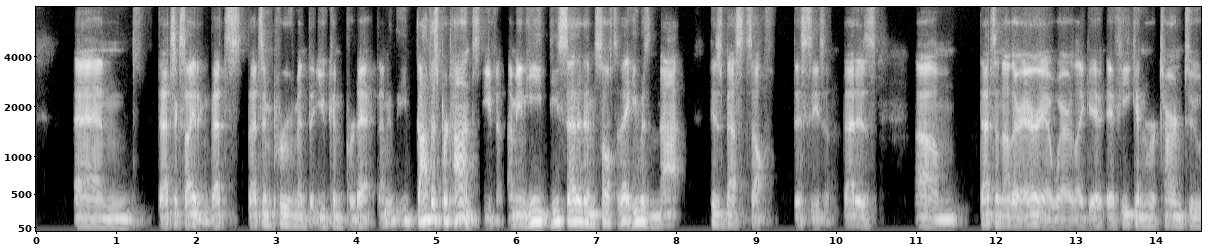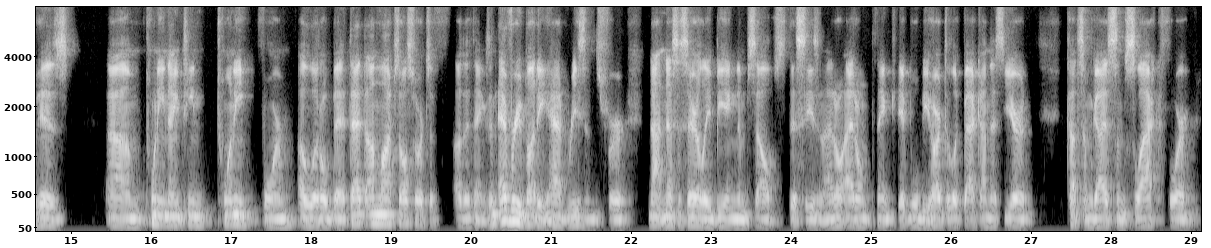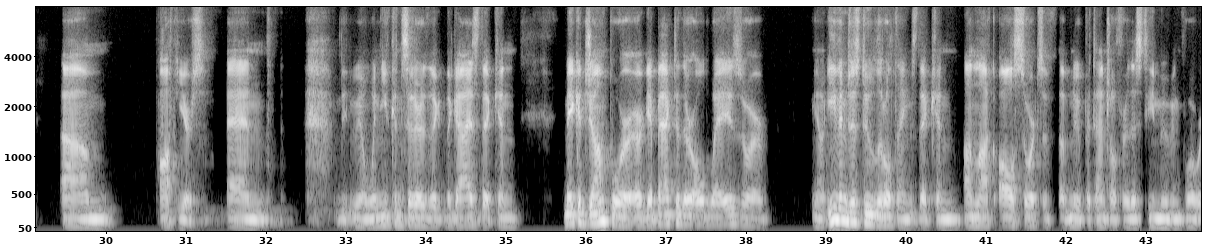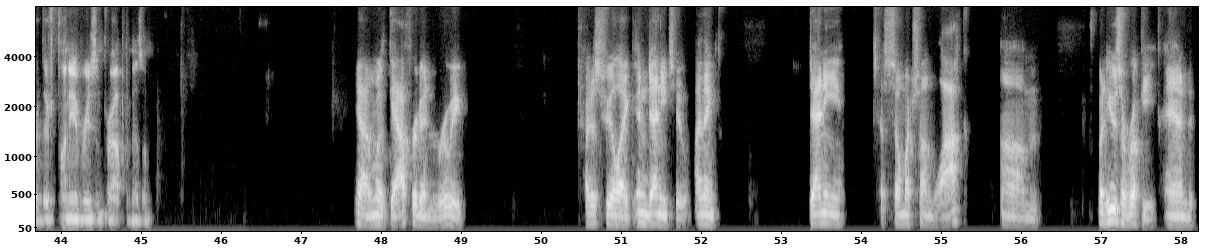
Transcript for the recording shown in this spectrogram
and that's exciting. That's that's improvement that you can predict. I mean, Davis Bertans even. I mean, he he said it himself today. He was not his best self this season. That is, um, that's another area where like if, if he can return to his um, 2019-20 form a little bit. That unlocks all sorts of other things. And everybody had reasons for not necessarily being themselves this season. I don't I don't think it will be hard to look back on this year and cut some guys some slack for um, off years. And you know when you consider the, the guys that can make a jump or, or get back to their old ways or you know even just do little things that can unlock all sorts of, of new potential for this team moving forward there's plenty of reason for optimism yeah, and with Gafford and Rui, I just feel like, and Deni too. I think Deni has so much on lock, um, but he was a rookie, and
